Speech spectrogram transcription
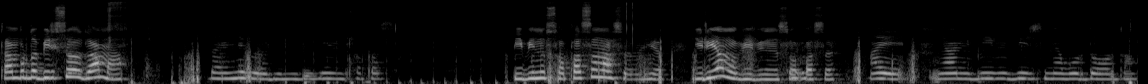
Tam burada birisi öldü ama. Ben de gördüm birbirinin sopası. Birbirinin sopası nasıl ölüyor? Yürüyor mu birbirinin sopası? Hayır yani bir, bir birisine vurdu oradan.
